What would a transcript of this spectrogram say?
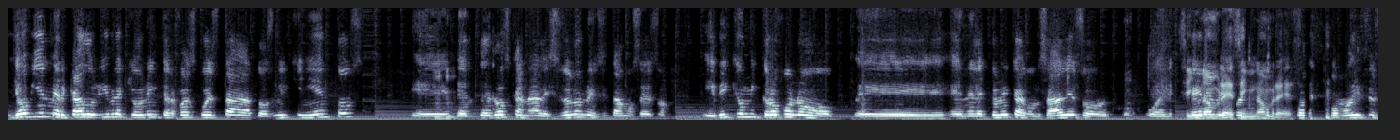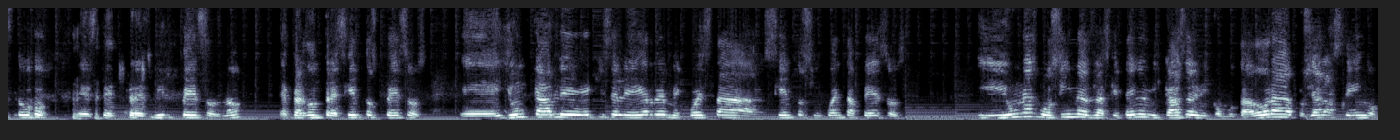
yo vi en Mercado Libre que una interfaz cuesta 2.500 eh, de, dos canales, y solo necesitamos eso. Y vi que un micrófono eh, en Electrónica González o, en... Sin nombres, sin nombres. Como, dices tú, este, 3 mil pesos, ¿no? Eh, perdón, 300 pesos. y un cable XLR me cuesta 150 pesos. Y unas bocinas, las que tengo en mi casa, de mi computadora, pues ya las tengo.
